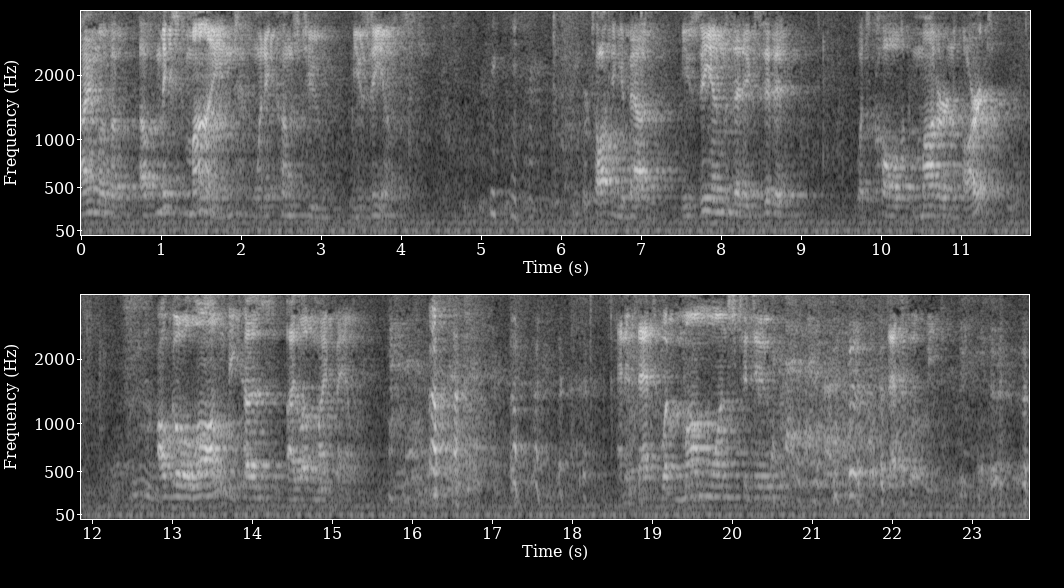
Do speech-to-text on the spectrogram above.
I am of, a, of mixed mind when it comes to museums. We're talking about museums that exhibit what's called modern art. I'll go along because I love my family. and if that's what mom wants to do, that's what we do.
